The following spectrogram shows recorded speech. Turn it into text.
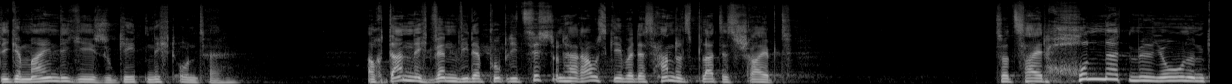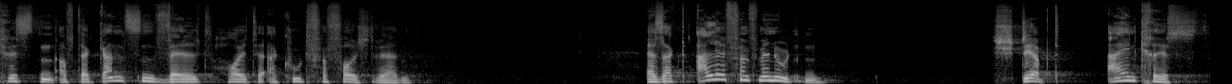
Die Gemeinde Jesu geht nicht unter. Auch dann nicht, wenn, wie der Publizist und Herausgeber des Handelsblattes schreibt, zurzeit 100 Millionen Christen auf der ganzen Welt heute akut verfolgt werden. Er sagt, alle fünf Minuten stirbt ein Christ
